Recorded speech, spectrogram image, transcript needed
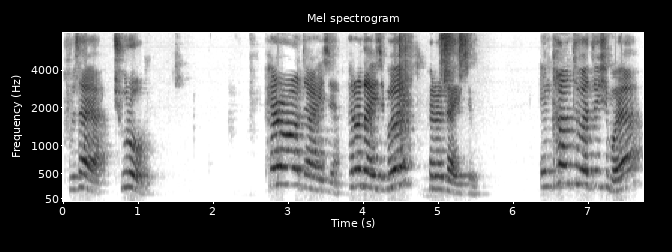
부사야. 주로. paradise. paradise는 paradisem. Encounter가 뜻이 뭐야?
